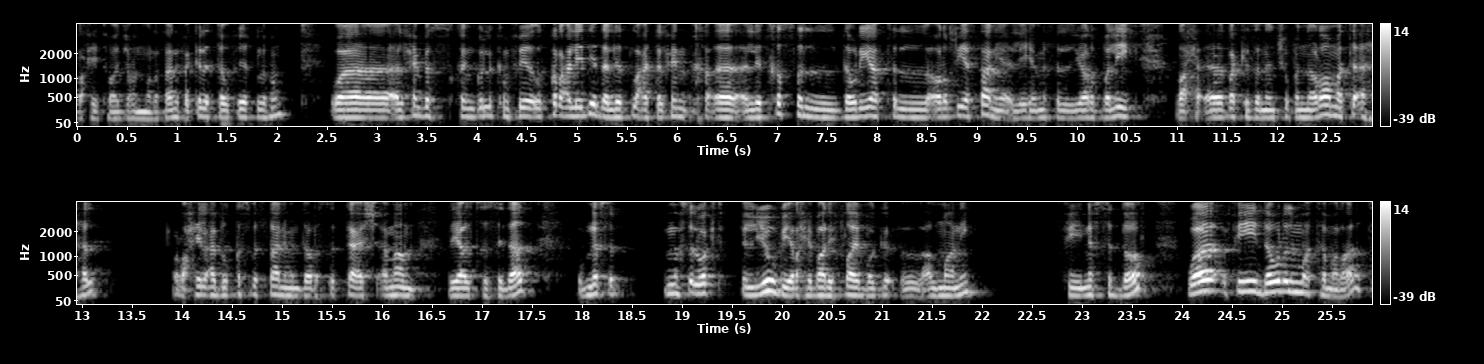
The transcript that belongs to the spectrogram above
راح يتواجهون مرة ثانية فكل التوفيق لهم. والحين بس خلينا نقول لكم في القرعة الجديده اللي طلعت الحين. آه اللي تخص الدوريات الأوروبية الثانية اللي هي مثل اليوروبا league راح آه، نركز إن نشوف إن روما تأهل. وراح يلعب القسم الثاني من دور ال 16 أمام ريال سوسيداد. وبنفس بنفس الوقت اليوفي راح يباري فرايبورغ الألماني. في نفس الدور وفي دور المؤتمرات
